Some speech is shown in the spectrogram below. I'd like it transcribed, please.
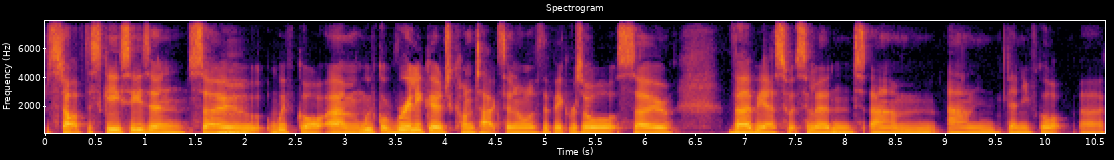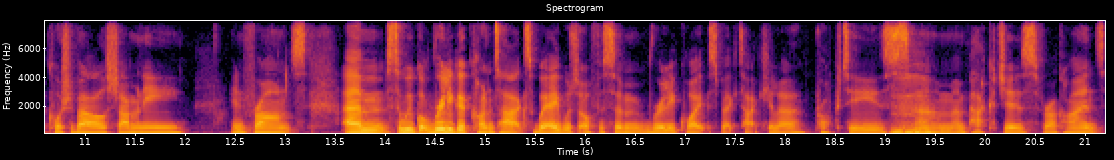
start of the ski season, so we've got um, we've got really good contacts in all of the big resorts. So Verbier, Switzerland, um, and then you've got uh, Courchevel, Chamonix in France. Um, so we've got really good contacts. We're able to offer some really quite spectacular properties um, and packages for our clients.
